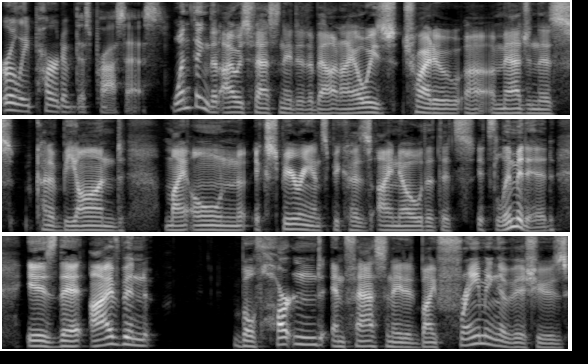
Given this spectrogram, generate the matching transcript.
early part of this process. One thing that I was fascinated about, and I always try to uh, imagine this kind of beyond my own experience because I know that it's it's limited, is that I've been both heartened and fascinated by framing of issues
